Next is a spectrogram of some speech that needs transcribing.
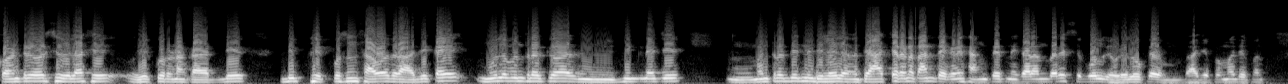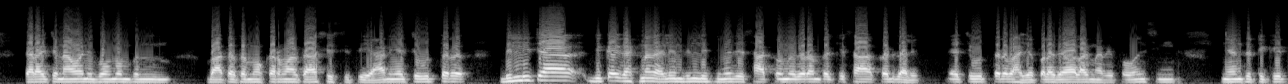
कॉन्ट्रोवर्सी होईल असे हे करू नका. डे डीप फेकपासून सावध राहा. जे काही मूलमंत्र किंवा जिंकण्याचे मंत्र त्यांनी दिलेले आहे ते आचरणात आणते का नाही सांगता येत नाही. कारण बरेचसे बोल घेवडे लोक भाजपमध्ये पण. करायच्या नावाने बॉम्ब पण भारताचा मोकार मारता अशी स्थिती आहे. आणि याचे उत्तर दिल्लीच्या जी काही घटना झाली दिल्लीची म्हणजे सात उमेदवारांपैकी सहा कट झाले याची उत्तर भाजपला द्यावं लागणार आहे. पवन सिंग यांचं तिकीट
